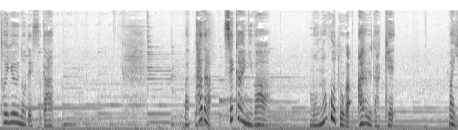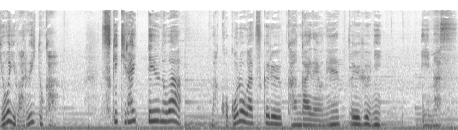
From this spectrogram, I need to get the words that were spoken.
というのですが、まあ、ただ世界には物事があるだけ、まあ、良い悪いとか好き嫌いっていうのはまあ、心が作る考えだよねというふうに言います。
